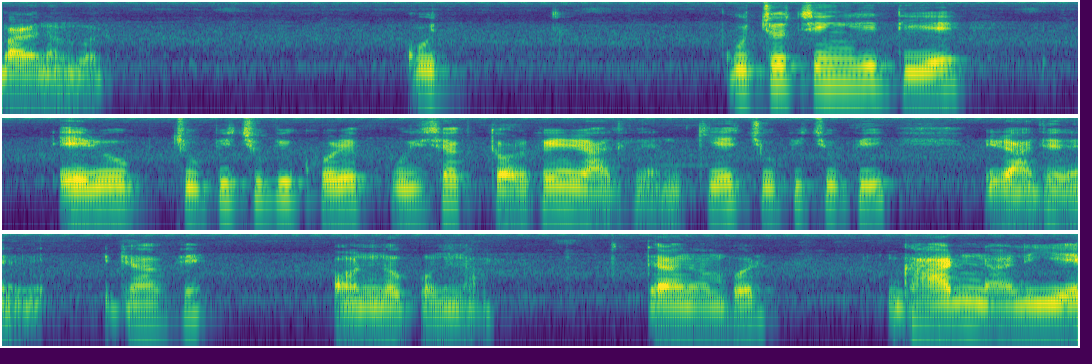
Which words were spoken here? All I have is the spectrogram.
বারো নম্বর। কুচো চিংড়ি দিয়ে এরূপ চুপি চুপি করে পুঁইশাক তরকারি রাঁধলেন। কে চুপি চুপি রাঁধলেন এটা হবে অন্নপূর্ণা। তেরো নম্বর, ঘাড় নাড়িয়ে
